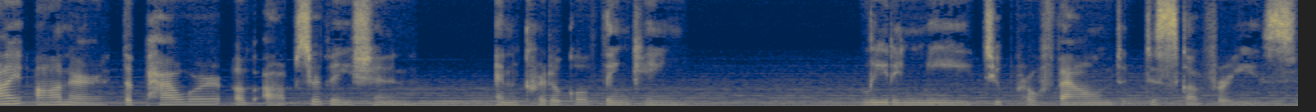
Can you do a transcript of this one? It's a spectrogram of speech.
I honor the power of observation and critical thinking, leading me to profound discoveries.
